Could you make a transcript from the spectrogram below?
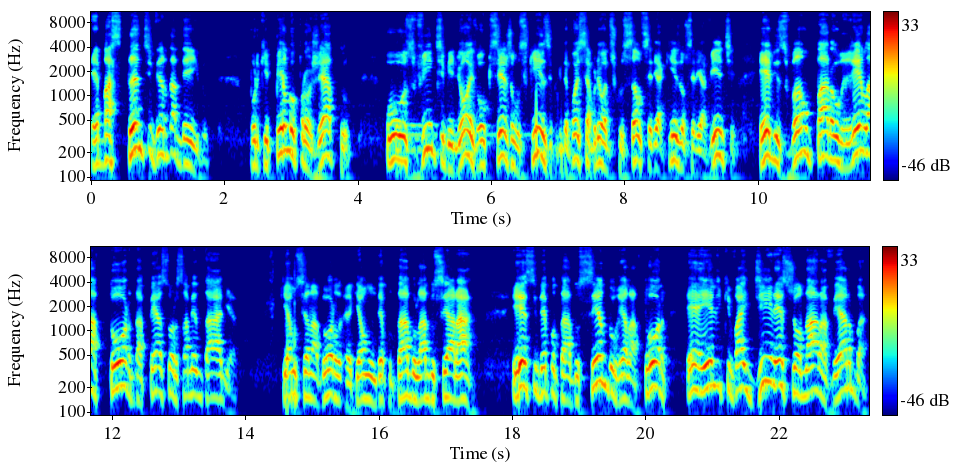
é bastante verdadeiro, porque pelo projeto, os 20 bilhões, ou que sejam os 15, porque depois se abriu a discussão seria 15 ou seria 20, eles vão para o relator da peça orçamentária que é um senador, que é um deputado lá do Ceará. Esse deputado, sendo relator, é ele que vai direcionar a verba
